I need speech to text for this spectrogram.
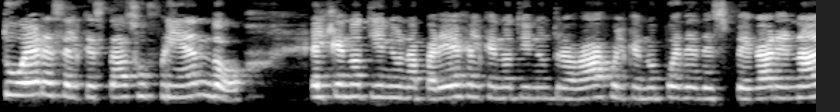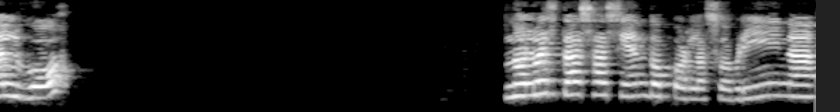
tú eres el que está sufriendo, el que no tiene una pareja, el que no tiene un trabajo, el que no puede despegar en algo. No lo estás haciendo por la sobrina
